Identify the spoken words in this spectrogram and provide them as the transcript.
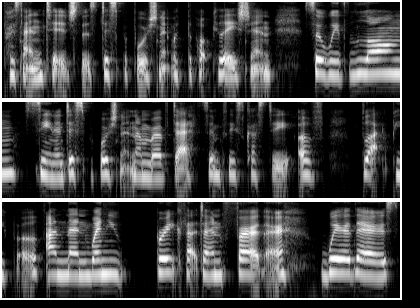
percentage that's disproportionate with the population. So we've long seen a disproportionate number of deaths in police custody of black people. And then when you break that down further, where there's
